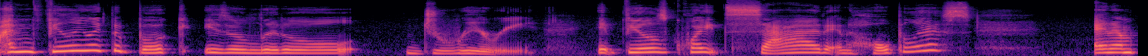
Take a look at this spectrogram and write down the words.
I'm feeling like the book is a little dreary. It feels quite sad and hopeless, and I'm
